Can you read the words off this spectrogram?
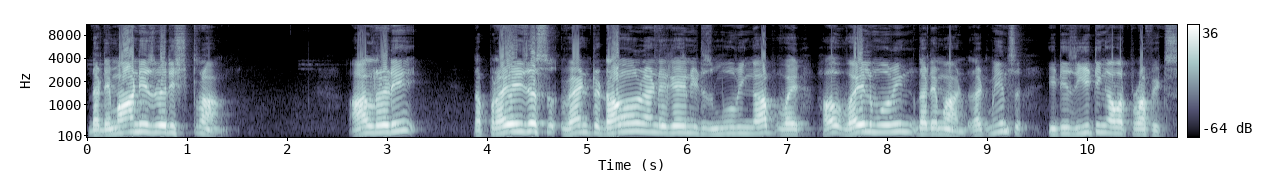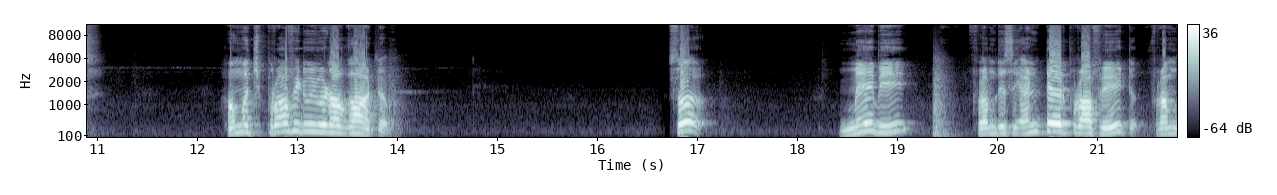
the demand is very strong. Already the prices went down and again it is moving up while, how, while moving the demand. That means it is eating our profits. How much profit we would have got. So, maybe from this entire profit, from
